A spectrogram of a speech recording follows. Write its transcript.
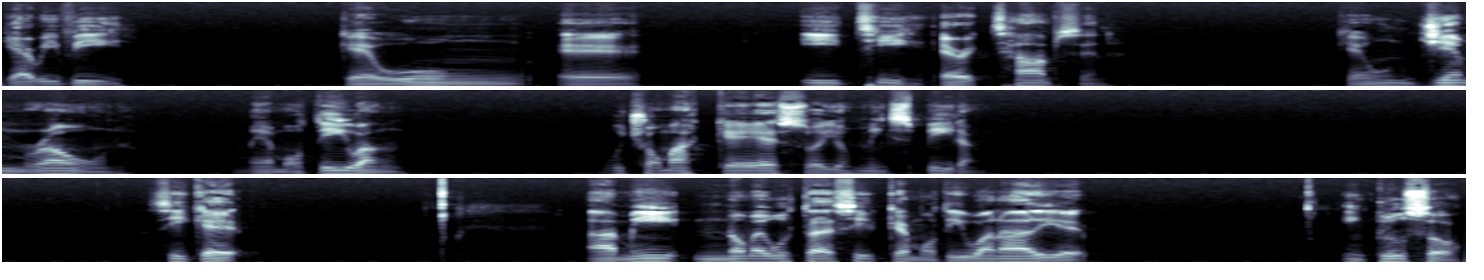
Gary Vee, que un E.T., eh, e Eric Thompson, que un Jim Rohn, me motivan mucho más que eso, ellos me inspiran. Así que a mí no me gusta decir que motivo a nadie. Incluso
